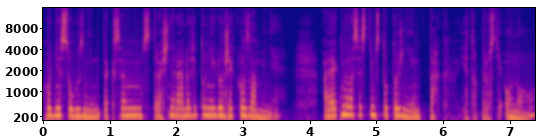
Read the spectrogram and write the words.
hodně souzním, tak jsem strašně ráda, že to někdo řekl za mě. A jakmile se s tím stotožním, tak je to prostě ono.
